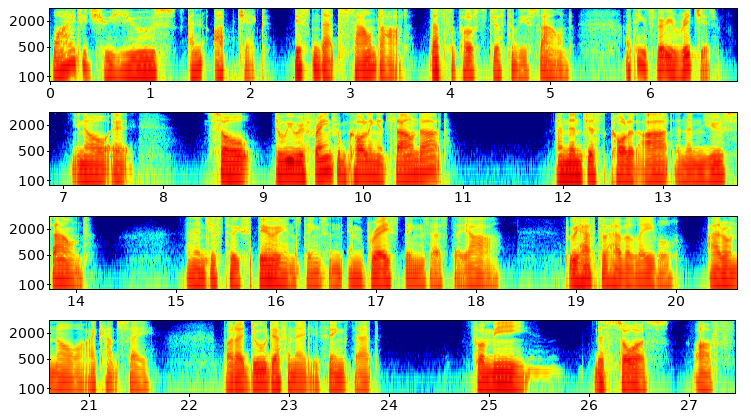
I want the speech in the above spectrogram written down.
why did you use an object? Isn't that sound art that's supposed to just to be sound? I think it's very rigid. You know, uh, so do we refrain from calling it sound art and then just call it art and then use sound and then just to experience things and embrace things as they are? Do we have to have a label? I don't know. I can't say. But I do definitely think that for me, the source of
